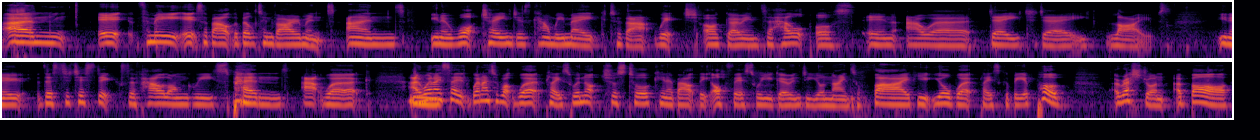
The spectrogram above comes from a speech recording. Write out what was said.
Um, it for me, it's about the built environment and you know what changes can we make to that which are going to help us in our day-to-day lives you know the statistics of how long we spend at work and when I say when I talk about workplace, we're not just talking about the office where you go and do your nine to five. You, your workplace could be a pub, a restaurant, a bar,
